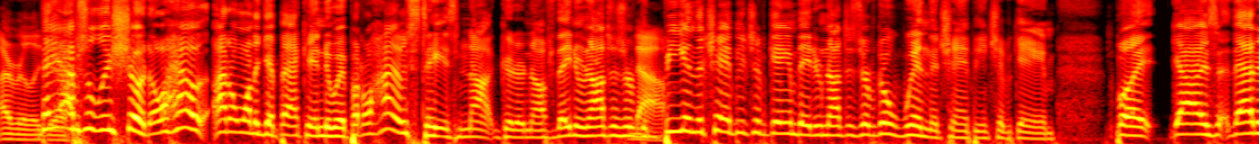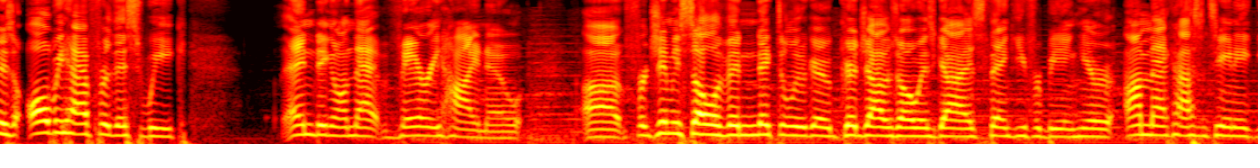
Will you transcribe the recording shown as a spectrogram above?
I really They do. absolutely should. Ohio. I don't want to get back into it, but Ohio State is not good enough. They do not deserve No. to be in the championship game. They do not deserve to win the championship game. But guys, that is all we have for this week. Ending on that very high note. Uh, for Jimmy Sullivan, Nick DeLugo, good job as always, guys. Thank you for being here. I'm Matt Costantini.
